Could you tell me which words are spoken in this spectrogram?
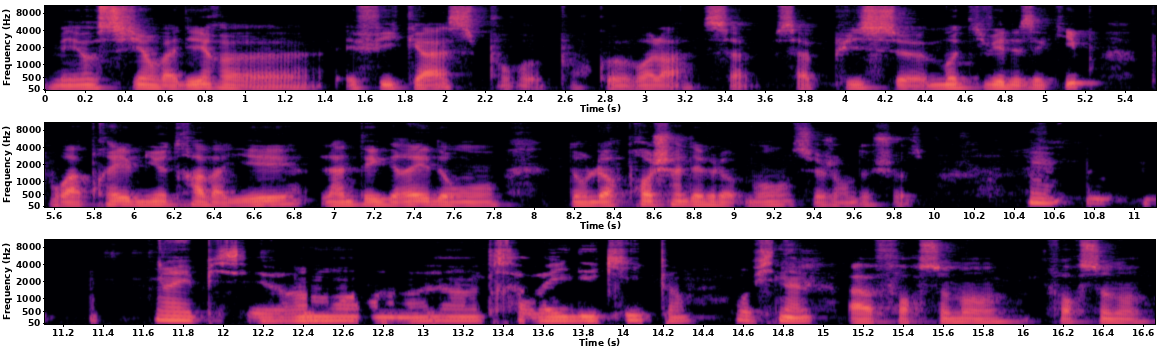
mais aussi, on va dire, euh, efficace pour, pour que voilà, ça, ça, puisse motiver les équipes pour après mieux travailler, l'intégrer dans, dans leur prochain développement, ce genre de choses. Mmh. et puis c'est vraiment un, travail d'équipe hein, au final. Ah, forcément, hein, forcément.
